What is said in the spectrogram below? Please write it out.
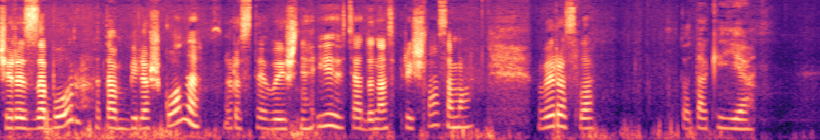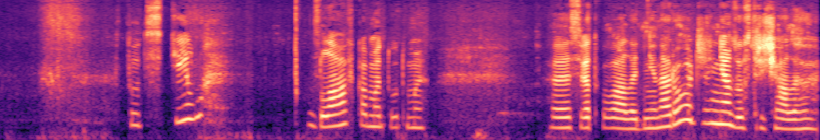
через забор. Там біля школи росте вишня. І ця до нас прийшла сама, виросла. То так і є. Тут стіл з лавками. Тут ми е, святкували дні народження, зустрічали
